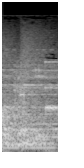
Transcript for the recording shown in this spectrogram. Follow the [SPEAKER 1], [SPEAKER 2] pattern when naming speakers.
[SPEAKER 1] Okay.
